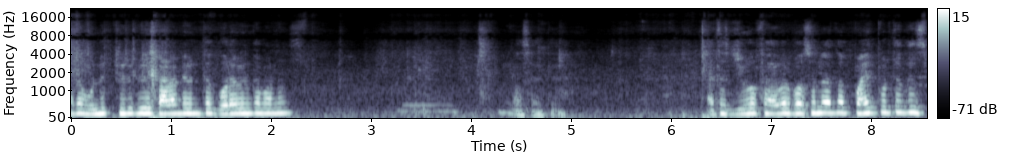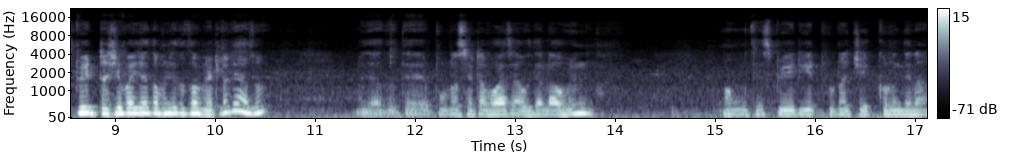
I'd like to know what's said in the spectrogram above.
आता उन्हीत फिरू फिरू काळा नाही म्हणता गोरा होईल का माणूस? असं आहे ते. आता जिओ फायबर बसवलं आता पाहिजे पडतं स्पीड जशी पाहिजे आता म्हणजे तसं भेटलं नाही अजून. म्हणजे आता ते पूर्ण सेटअप व्हायचं आहे, उद्याला होईल मग ते स्पीड गीट पूर्ण चेक करून देणार.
